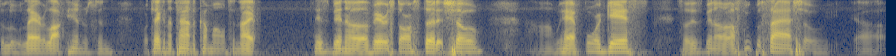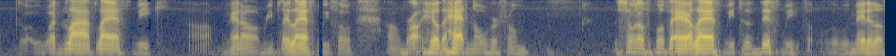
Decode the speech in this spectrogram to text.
salute Larry LAK Henderson for taking the time to come on tonight. It's been a, a very star-studded show. Uh, we had four guests, so it's been a, a super-sized show. Uh, we wasn't live last week. Uh, we had a replay last week, so uh, brought Heather Hatton over from the show that was supposed to air last week to this week. So we made it a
